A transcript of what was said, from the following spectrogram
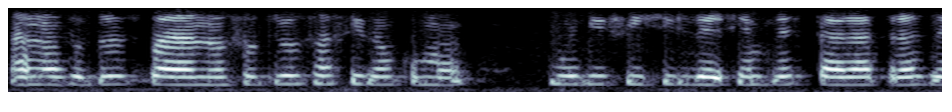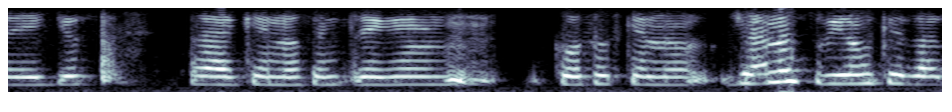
A nosotros, para nosotros ha sido como muy difícil de siempre estar atrás de ellos para que nos entreguen cosas que no, ya nos tuvieron que dar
